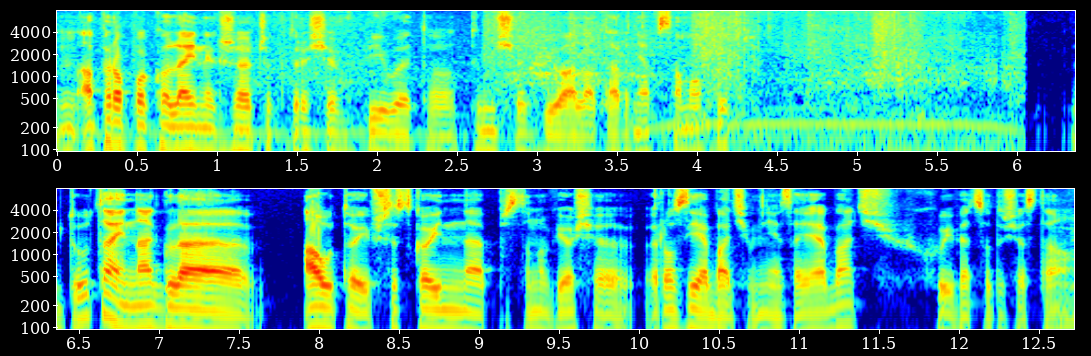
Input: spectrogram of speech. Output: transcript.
Mm, A propos kolejnych rzeczy, które się wbiły, to tu mi się wbiła latarnia w samochód. Tutaj nagle auto i wszystko inne postanowiło się rozjebać i mnie zajebać. Chuj wie co tu się stało.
